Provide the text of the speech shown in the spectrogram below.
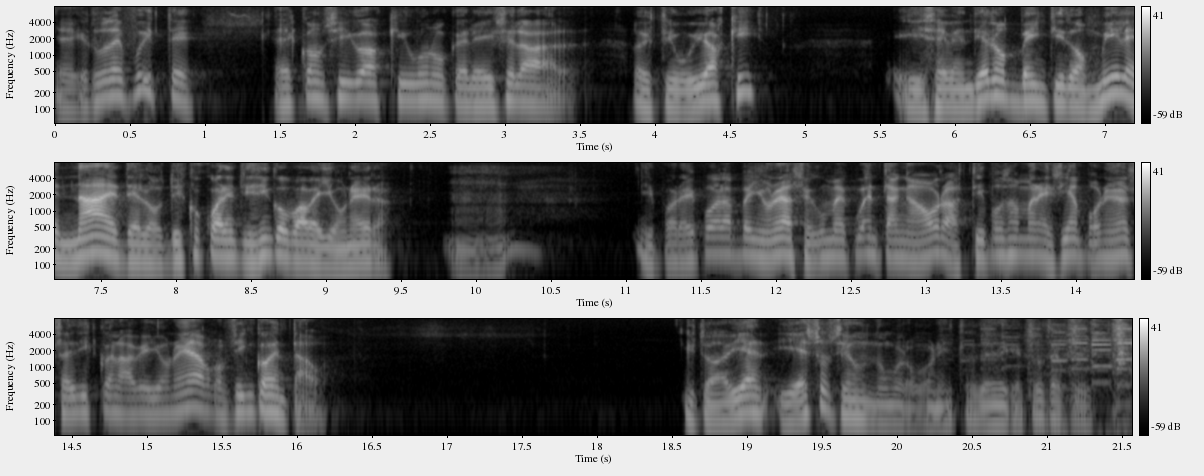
Desde que tú te fuiste, él consiguió aquí uno que le hice la. Lo distribuyó aquí. Y se vendieron 22 mil en nada de los discos 45 para Bellonera. Y por ahí por las belloneras, según me cuentan ahora, los tipos amanecían poniendo ese disco en la bellonera con cinco centavos. Y todavía, y eso sí es un número bonito, desde que tú te fuiste.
